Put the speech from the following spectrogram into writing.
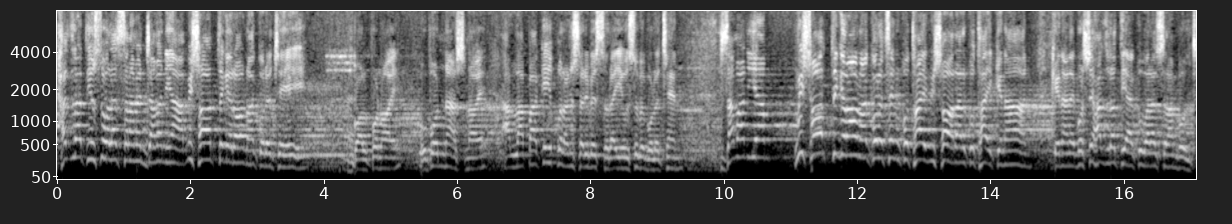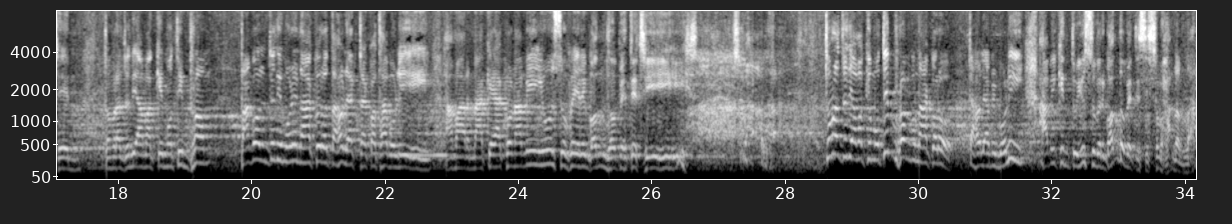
হজরত ইউসুফ আলাহিসামের জামা নিয়ে মিশর থেকে রওনা করেছে, গল্প নয়, উপন্যাস নয়, আল্লাহ পাকেই কোরআন শরীফে সুরাই ইউসুফে বলেছেন জামানিয়া মিশর থেকে রওনা করেছেন। কোথায় মিশর আর কোথায় কেনান? কেনানে বসে হাজরত ইয়াকুব আলাহিসাম বলছেন, তোমরা যদি আমাকে মতিভ্রম, পাগল যদি মনে না করো, তাহলে একটা কথা বলি। আমার নাকে এখন আমি ইউসুফের গন্ধ পেতেছি। তোমরা যদি আমাকে মতিভ্রম না করো, তাহলে আমি বলি, আমি কিন্তু ইউসুফের গন্ধ পেতেছি। আল্লাহ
